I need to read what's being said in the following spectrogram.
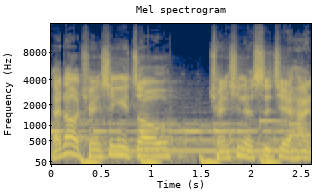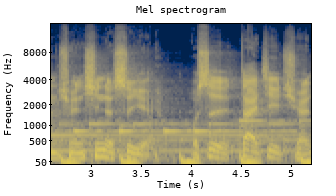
来到全新一周，全新的世界和全新的视野，我是戴季全。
